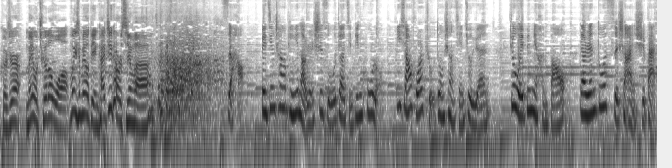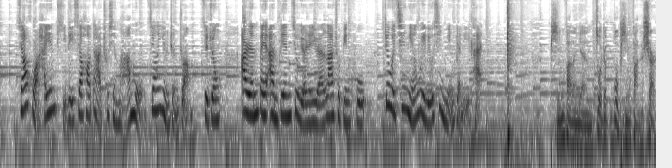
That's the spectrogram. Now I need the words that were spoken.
可是没有车的我为什么要点开这条新闻？四号，北京昌平一老人失足掉进冰窟窿，一小伙主动上前救援，周围冰面很薄，两人多次上岸失败，小伙还因体力消耗大出现麻木、僵硬症状，最终二人被岸边救援人员拉出冰窟。这位青年未留姓名便离开。平凡的人做着不平凡的事儿。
